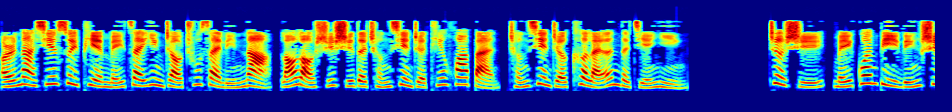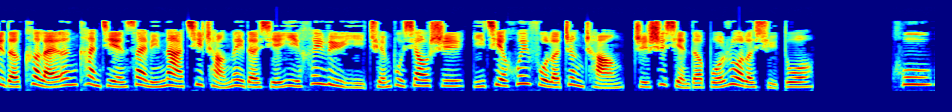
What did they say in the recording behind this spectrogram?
而那些碎片没再映照出赛琳娜，老老实实的呈现着天花板，呈现着克莱恩的剪影。这时，没关闭灵视的克莱恩看见赛琳娜气场内的邪异黑绿已全部消失，一切恢复了正常，只是显得薄弱了许多。呼，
